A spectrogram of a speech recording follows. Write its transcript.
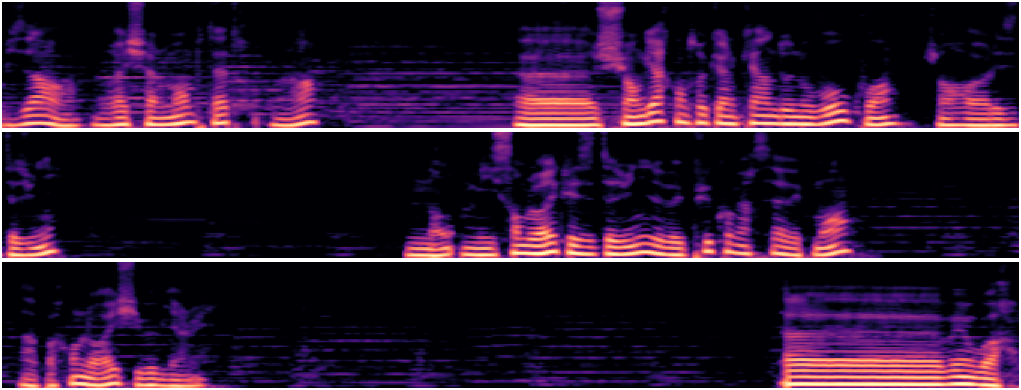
Bizarre. Le Reich allemand peut-être. Voilà. Euh, je suis en guerre contre quelqu'un de nouveau ou quoi Genre euh, les États-Unis? Non, mais il semblerait que les États-Unis ne veuillent plus commercer avec moi. Ah, par contre, le Reich, il veut bien lui. Euh, voyons voir.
